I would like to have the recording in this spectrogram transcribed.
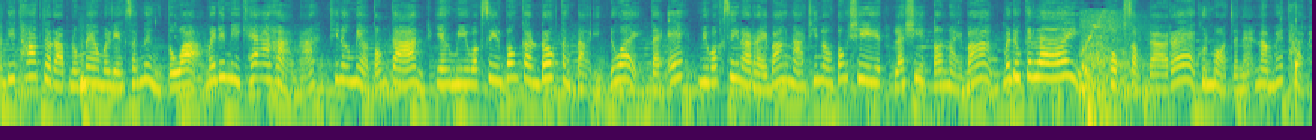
การที่ท่าสจะรับน้องแมวมาเลี้ยงสักหนึ่งตัว ไม่ได้มีแค่อาหารนะ ที่น้องเหมียวต้องการ ยังมีวัคซีนป้องกันโรคต่างๆ อีกด้วย แต่เอ๊ะ มีวัคซีนอะไรบ้างนะ ที่น้องต้องฉีด และฉีดตอนไหนบ้าง มาดูกันเลย 6 สัปดาห์แรกคุณหมอจะแนะนำให้ถ่ายพ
